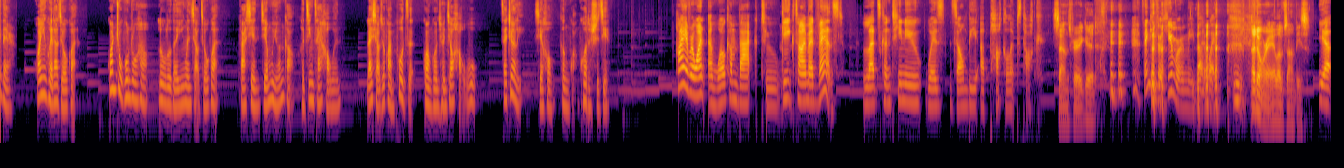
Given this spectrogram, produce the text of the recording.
there，欢迎回到酒馆，关注公众号“璐璐的英文小酒馆”，发现节目原稿和精彩好文。来小酒馆铺子逛逛全球好物，在这里邂逅更广阔的世界。Hi everyone and welcome back to Geek Time Advanced. Let's continue with zombie apocalypse talk. Sounds very good. Thank you for humoring me, by the way. oh, don't worry. I love zombies. Yeah,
